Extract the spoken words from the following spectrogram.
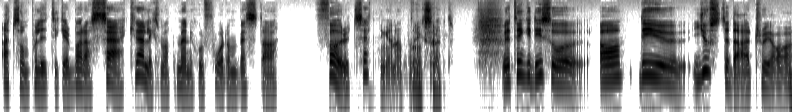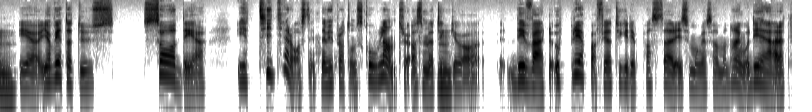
att som politiker bara säkra liksom, att människor får de bästa förutsättningarna på något Exakt. sätt. Jag tänker det är så, ja det är ju just det där tror jag. Mm. Är, jag vet att du sa det i ett tidigare avsnitt när vi pratade om skolan tror jag. Som jag Mm. tycker var, det är värt att upprepa för jag tycker det passar i så många sammanhang. Och det är det här att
